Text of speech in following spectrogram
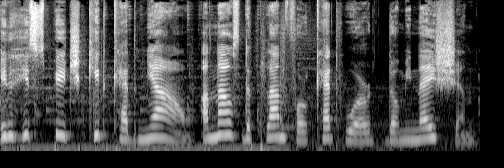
In his speech, Kit Kat Meow announced the plan for cat world domination.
